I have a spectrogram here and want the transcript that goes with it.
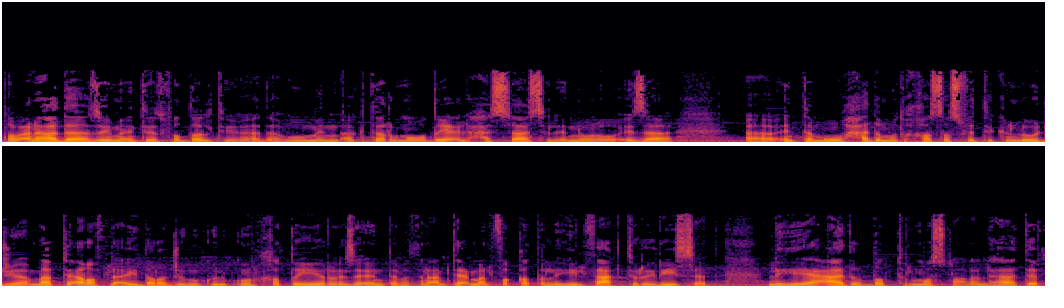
طبعا هذا زي ما أنت تفضلتي غاده هو من أكثر المواضيع الحساسه لأنه إذا آه، أنت مو حدا متخصص في التكنولوجيا ما بتعرف لأي درجة ممكن يكون خطير. إذا أنت مثلا عم تعمل فقط اللي هي ال factory reset اللي هي إعادة ضبط المصنع للهاتف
